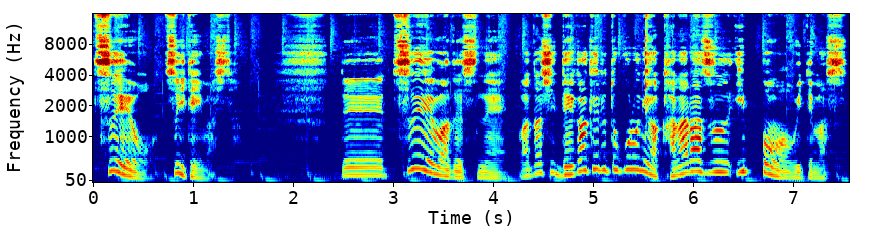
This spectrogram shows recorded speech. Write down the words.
杖をついていました。で、杖はですね、私出かけるところには必ず1本は置いてます。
